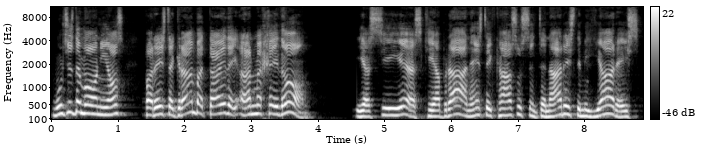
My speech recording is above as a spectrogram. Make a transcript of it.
muchos demonios para esta gran batalla de Armagedón. Y así es que habrá en este caso centenares de millares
